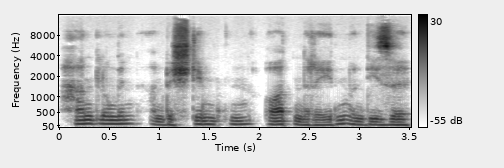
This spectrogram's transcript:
Handlungen an bestimmten Orten reden und diese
